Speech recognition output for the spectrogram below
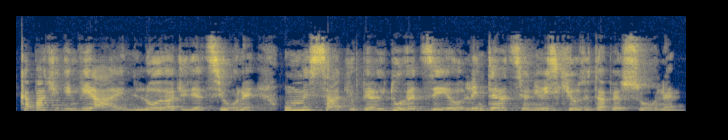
capaci di inviare nel loro raggio di azione un messaggio per ridurre a zero le interazioni rischiose tra persone.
